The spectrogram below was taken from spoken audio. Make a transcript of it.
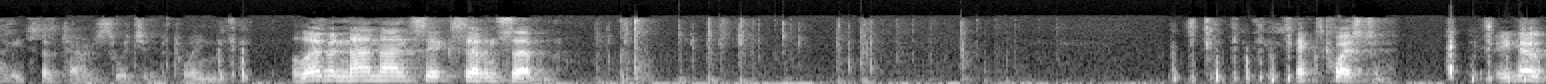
I get so tired of switching between 11,99677. Next question. There you go.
